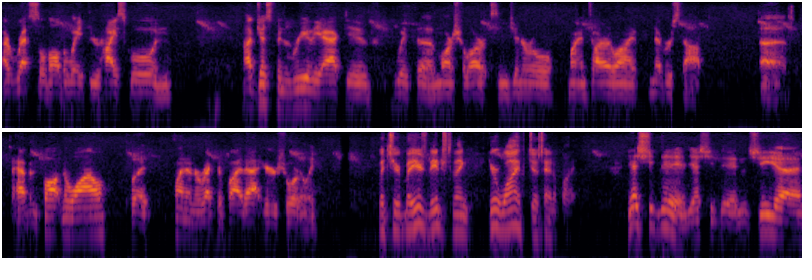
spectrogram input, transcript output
I wrestled all the way through high school, and I've just been really active with uh, martial arts in general my entire life. Never stopped. Uh, haven't fought in a while, but planning to rectify that here shortly. But your but here's the interesting thing: your wife just had a fight. Yes, she did. Yes, she did, and she uh,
